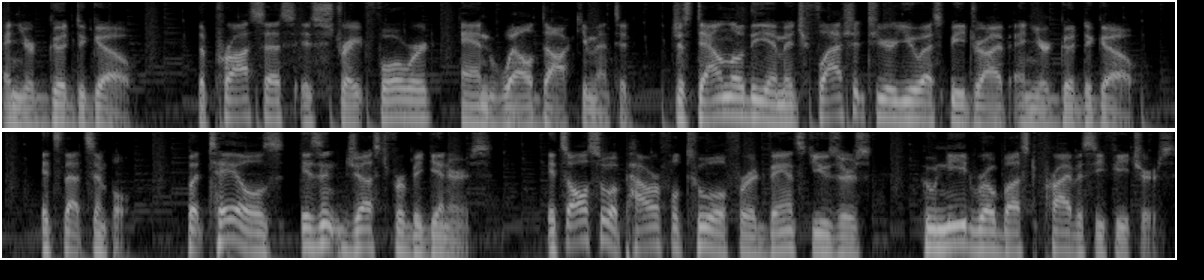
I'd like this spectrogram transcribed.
and you're good to go. The process is straightforward and well documented. Just download the image, flash it to your USB drive, and you're good to go. It's that simple. But Tails isn't just for beginners. It's also a powerful tool for advanced users who need robust privacy features.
